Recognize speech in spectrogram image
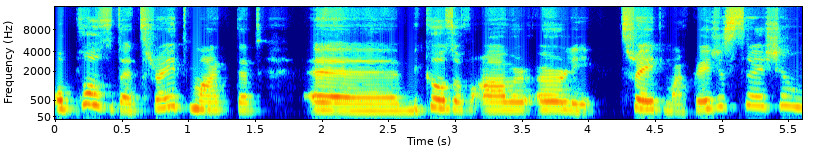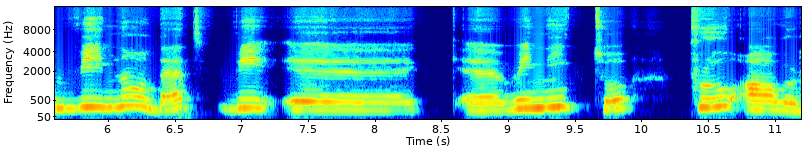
oppose the trademark that uh, because of our early trademark registration, we know that we uh, uh we need to prove our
